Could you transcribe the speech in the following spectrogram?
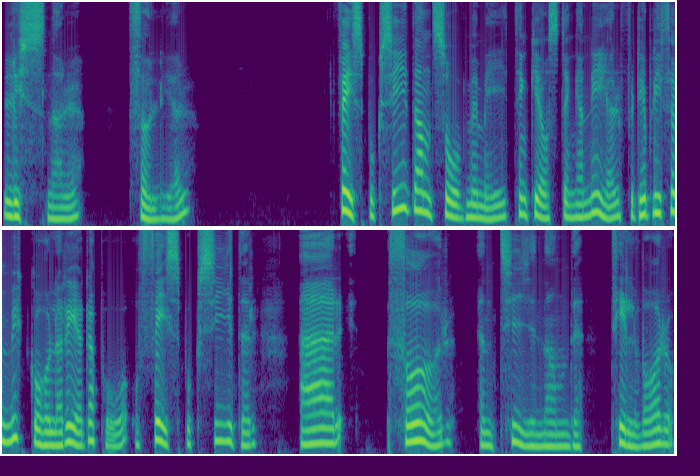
lyssnare följer. Facebook-sidan Sov med mig tänker jag stänga ner för det blir för mycket att hålla reda på och Facebook-sidor är för en tynande tillvaro.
